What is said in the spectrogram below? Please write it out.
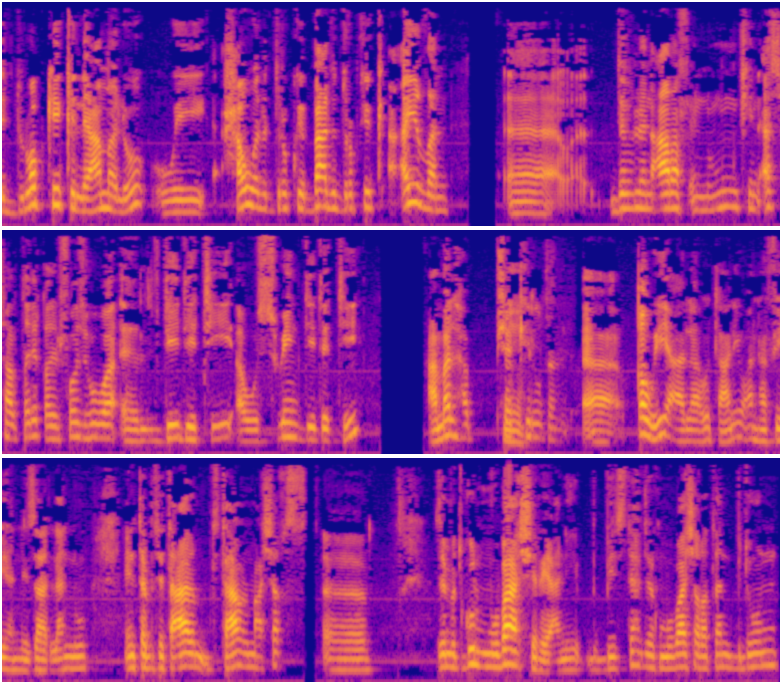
ال drop kick اللي عمله وحول ال drop kick بعد ال drop kick أيضا آه ديلفن عرف إنه ممكن أسهل طريقة للفوز هو ال DDT أو ال swing DDT عملها بشكل آه قوي على اوتاني وانهى فيها النزال لأنه أنت بتتعامل بتتعامل مع شخص آه زي ما تقول مباشر يعني بيستهدفك مباشرة بدون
